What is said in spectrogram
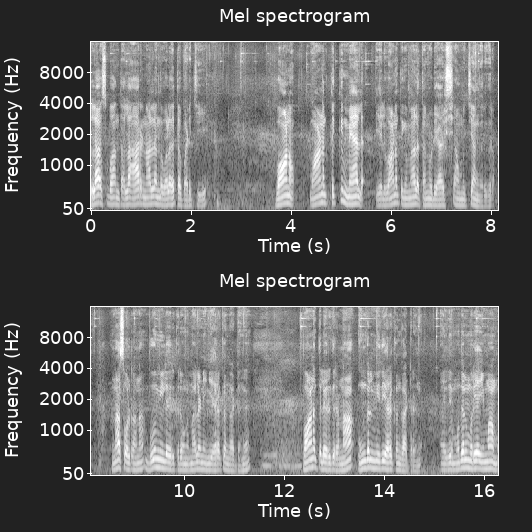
அல்லா சுபான் தலா ஆறு நாளில் அந்த உலகத்தை படித்து வானம் வானத்துக்கு மேலே ஏழு வானத்துக்கு மேலே தன்னுடைய அரிசி அமைச்சு அங்கே இருக்கிறோம் என்ன சொல்கிறேன்னா பூமியில் இருக்கிறவங்க மேலே நீங்கள் இறக்கம் காட்டுங்க. வானத்தில் இருக்கிற நான் உங்கள் மீது இறக்கம் காட்டுறேன்னு. இது முதல் முறையாக இமாம்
